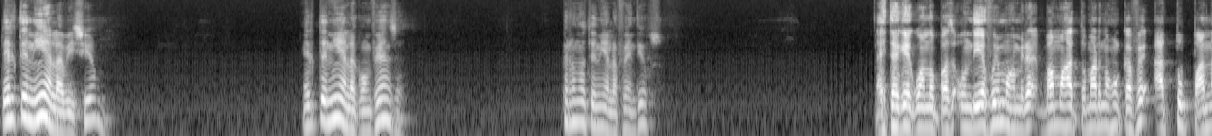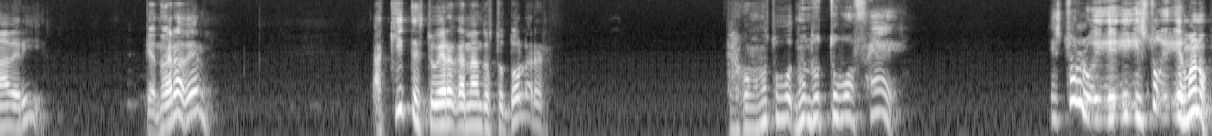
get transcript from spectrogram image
Él tenía la visión. Él tenía la confianza. Pero no tenía la fe en Dios. Ahí está que cuando pasó, un día fuimos a mirar, vamos a tomarnos un café a tu panadería, que no era de él. Aquí te estuviera ganando estos dólares. Pero como no tuvo, no, tuvo fe. Esto, eh, eh, esto, hermano,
